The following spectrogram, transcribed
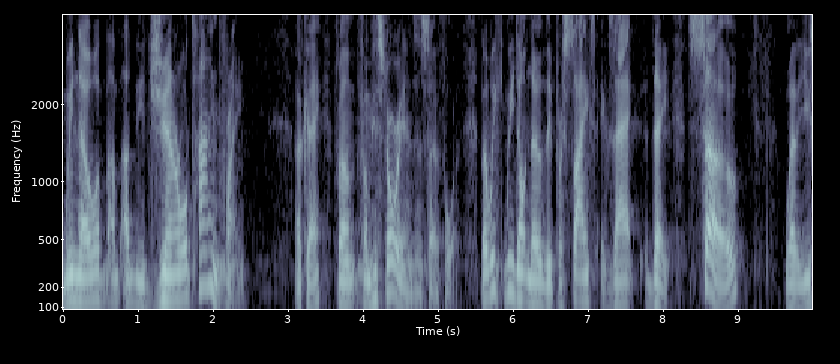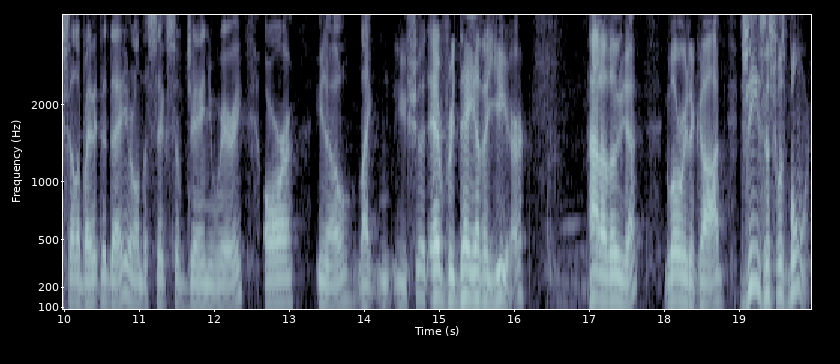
We know about the general time frame okay, from, from historians and so forth. But we, we don't know the precise exact date. So, whether you celebrate it today or on the 6th of January or, you know, like you should every day of the year, hallelujah, glory to God, Jesus was born.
